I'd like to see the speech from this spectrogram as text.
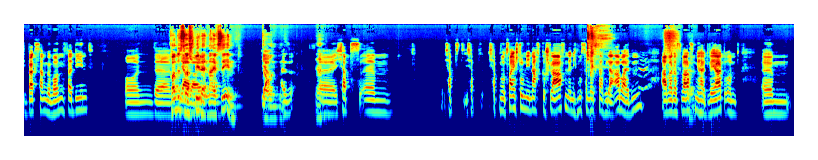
Die Bucks haben gewonnen, verdient. Und, ähm, Konntest ja, du das Spiel denn live sehen? Da ja, unten. also Ja. äh, ich hab's, ähm, ich hab's, ich hab, ich hab nur zwei Stunden die Nacht geschlafen, denn ich musste am nächsten Tag wieder arbeiten. Aber das war es Ja. mir halt wert und ähm, äh,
